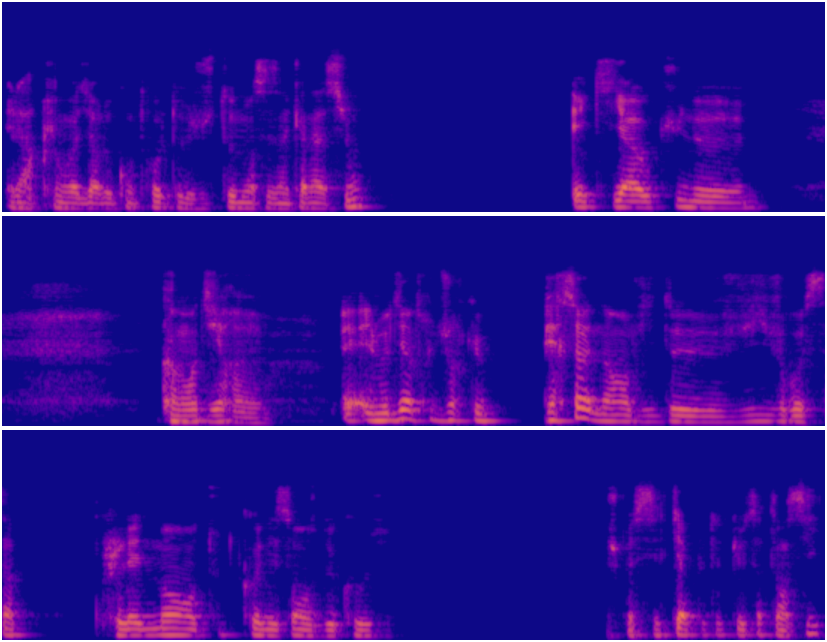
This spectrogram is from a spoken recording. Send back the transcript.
elle a repris, on va dire, le contrôle de justement ses incarnations, et qu'il n'y a aucune comment dire, euh, elle me dit un truc genre que personne n'a envie de vivre ça pleinement en toute connaissance de cause. Je sais pas si c'est le cas, peut-être que certains si,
